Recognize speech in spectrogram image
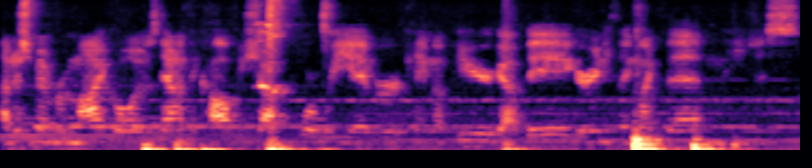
I just remember Michael. It was down at the coffee shop before we ever came up here, got big or anything like that, and he just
